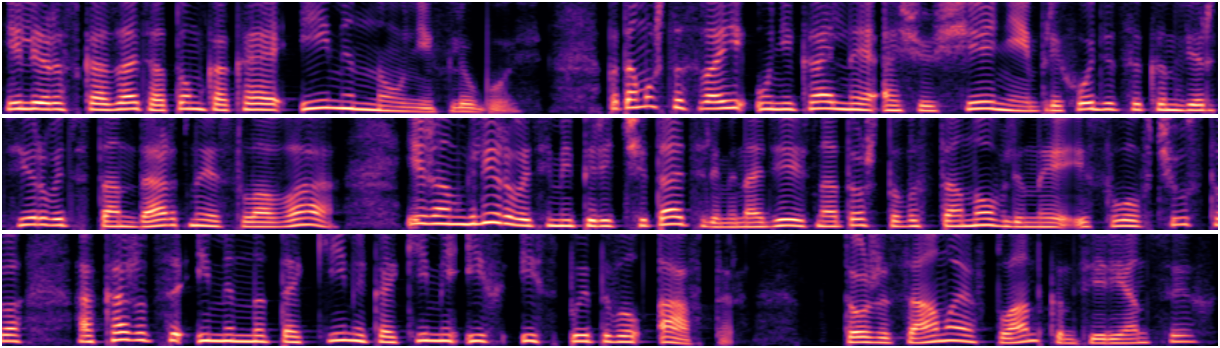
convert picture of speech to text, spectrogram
или рассказать о том, какая именно у них любовь. Потому что свои уникальные ощущения приходится конвертировать в стандартные слова и жонглировать ими перед читателями, надеясь на то, что восстановленные из слов чувства окажутся именно такими, какими их испытывал автор – то же самое в план-конференциях.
